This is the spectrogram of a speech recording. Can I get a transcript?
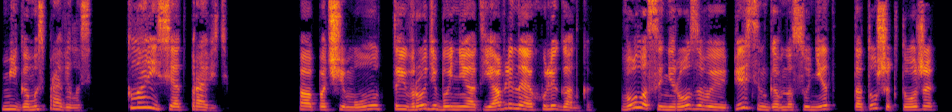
Мигом исправилась. К Ларисе отправить. А почему? Ты вроде бы не отъявленная хулиганка. Волосы не розовые, пирсинга в носу нет, татушек тоже.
